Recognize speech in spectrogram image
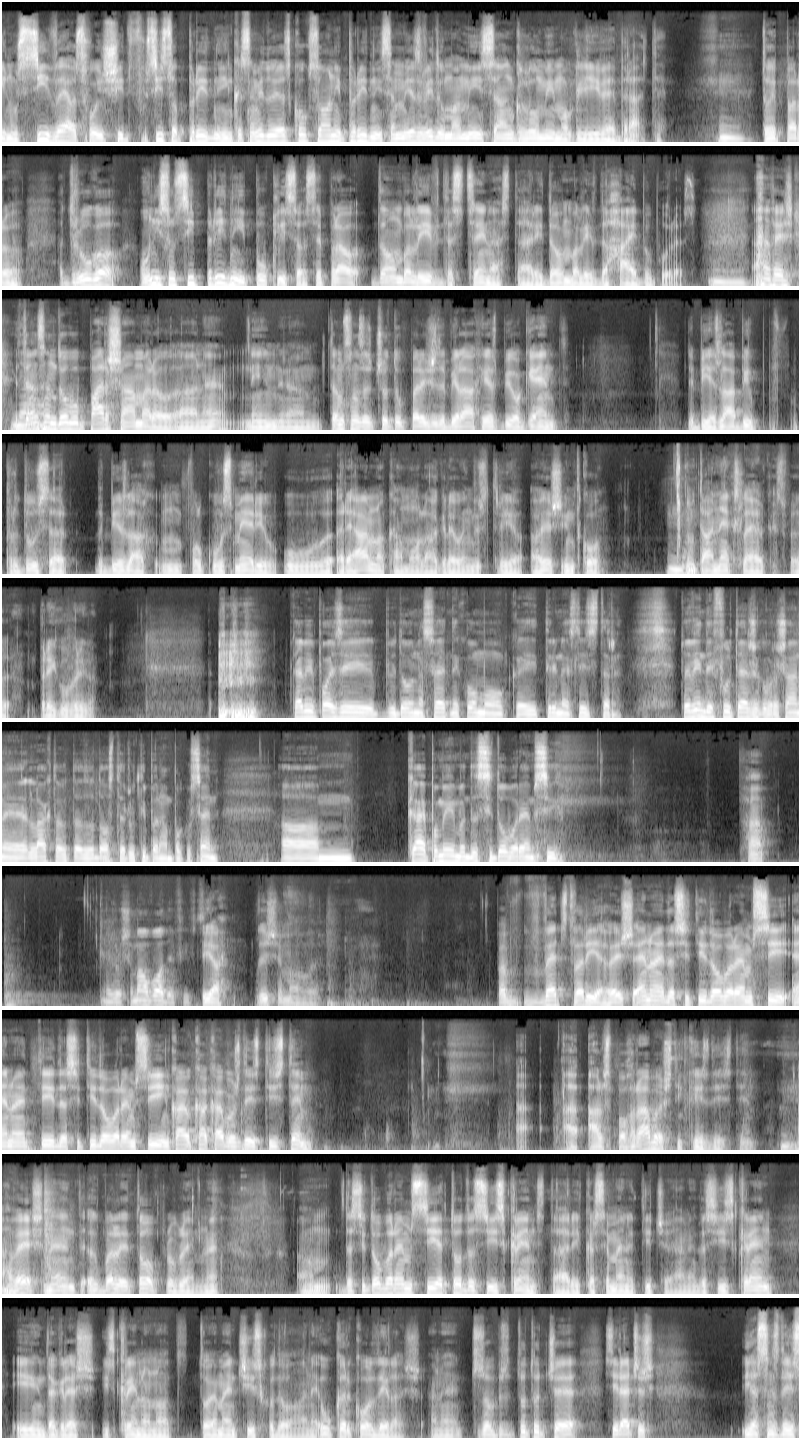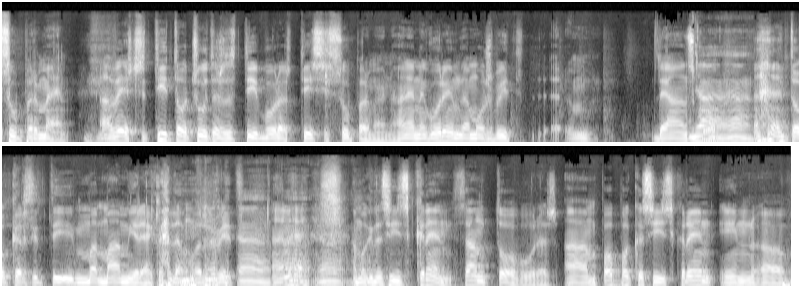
in vsi vejo svoj šit, vsi so pridni. In ko sem videl, jaz, koliko so oni pridni, sem jaz videl, da mi sam glumimo gljive, brate. Hmm. To je prvo. A Drugo, oni so vsi pridni, pukli so, se pravi, don't believe the scena, stari, don't believe the hype, buras. Mm. Veš, ja. Tam sem dobil par šamarov a, ne, in um, tam sem začutil prvič, da bi lahko jaz bil agent, da bi jaz lahko bil producer, da bi jaz lahko um, folku usmeril v realno, kam lahko gre v industrijo. A veš, in tako. Mm. V ta next level, ki smo prej govorili. Kaj bi poeziji bil na svet nekomu, ki je 13 let star? To je vem, da je ful težko vprašanje, lahko da je dosta stereotipen, ampak vsem. Um, kaj je pomembno, da si dober MC? Pa, Je že malo vode, 50. Ja, zdaj še malo. je. Pa več stvari je. Veš. Eno je, da si ti dober MC, eno je, ti, da si ti dober MC in kaj, kaj, kaj boš zdaj ti s tem? A, a, ali spohrabaš ti kaj zdaj s tem? A veš, bolj je to problem. Ne? Um, da si dober MC je to, da si iskren, stari, kar se mene tiče. Da si iskren in da greš iskreno not. To je meni čisto ne. v kar koli delaš. Tudi, če si rečeš, jaz sem zdaj superman. A veš, če ti to čutiš, da ti boraš, ti si superman. a Ne, ne govorim, da moraš biti um, dejansko Ja, to, kar si ti ma- mami rekla, da moraš biti. Ja, a ne. ja, ja. Ampak da si iskren, sam to boraš. Um, pa pa, ki si iskren in uh,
